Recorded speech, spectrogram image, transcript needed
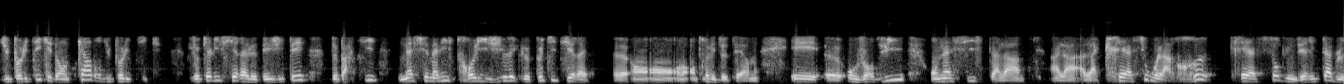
du politique et dans le cadre du politique. Je qualifierais le BJP de parti nationaliste religieux avec le petit tiret euh, entre les deux termes. Et euh, aujourd'hui, on assiste à la, à la, à la création ou à la recréation d'une véritable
